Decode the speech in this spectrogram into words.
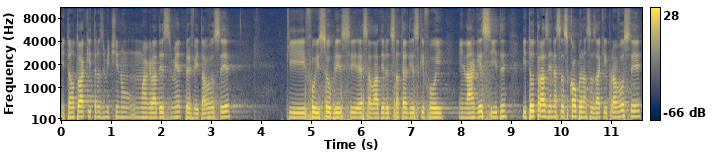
Então estou aqui transmitindo um, um agradecimento, prefeito, a você que foi sobre esse, essa ladeira de Santa Elisa que foi enlarguecida. E estou trazendo essas cobranças aqui para você,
